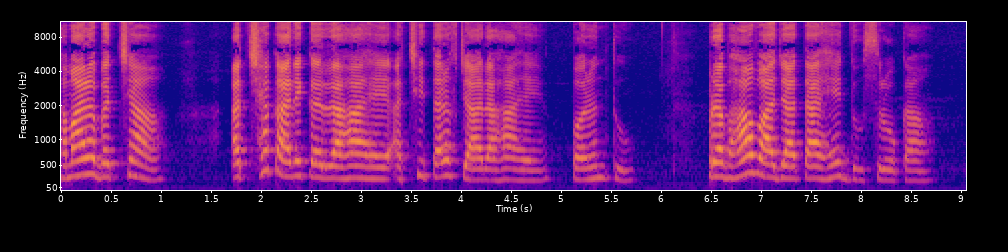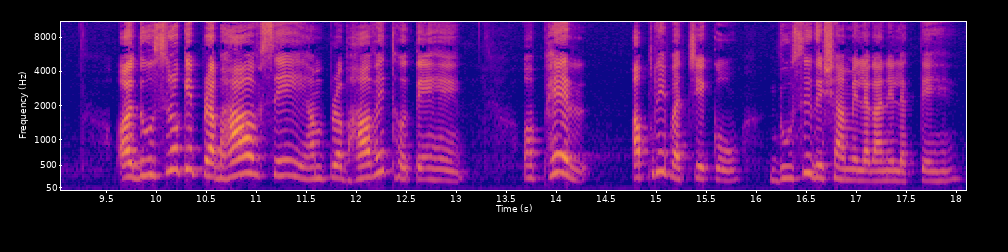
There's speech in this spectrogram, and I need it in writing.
हमारा बच्चा अच्छा कार्य कर रहा है, अच्छी तरफ़ जा रहा है, परंतु प्रभाव आ जाता है दूसरों का। और दूसरों के प्रभाव से हम प्रभावित होते हैं और फिर अपने बच्चे को दूसरी दिशा में लगाने लगते हैं।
